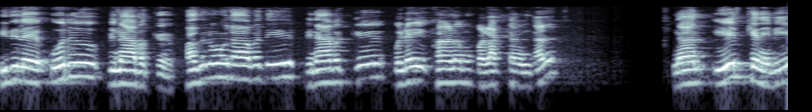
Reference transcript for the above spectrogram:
இதிலே ஒரு வினாவுக்கு பதினோராவது வினாவுக்கு விடை காணும் விளக்கங்கள் நான் ஏற்கனவே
